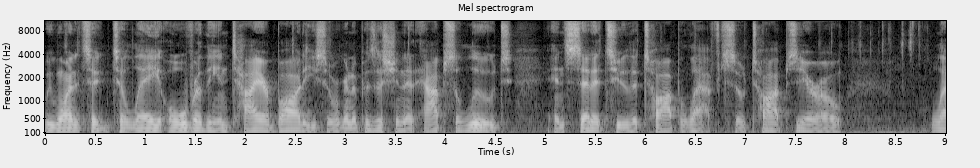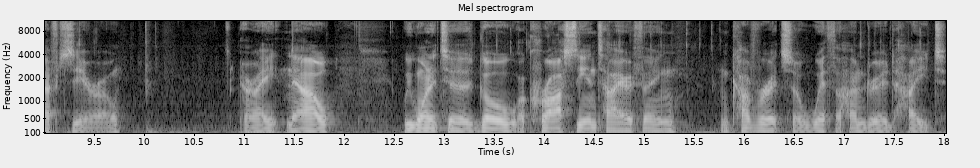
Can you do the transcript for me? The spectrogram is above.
We want it to, to lay over the entire body, so we're going to position it absolute and set it to the top left. So top 0, left 0. All right, now we want it to go across the entire thing and cover it. So width 100, height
